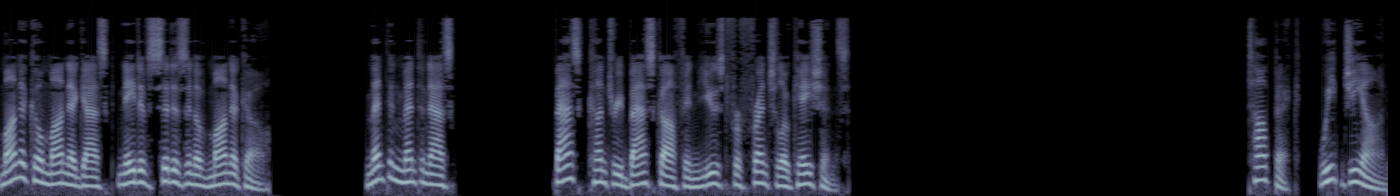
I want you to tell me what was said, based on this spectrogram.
Monaco Monegasque native citizen of Monaco. Menton Mentonasque Basque country Bascophone used for French locations. Wheat Gion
